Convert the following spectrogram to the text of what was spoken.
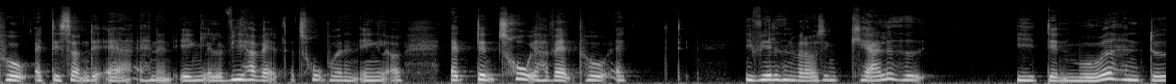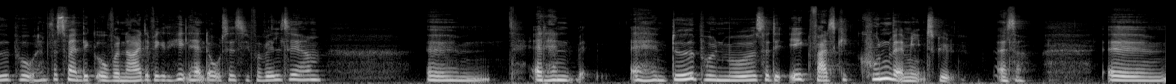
på, at det er sådan, det er, at han er en engel, eller vi har valgt at tro på, at han er en engel, og at den tro, jeg har valgt på, at i virkeligheden var der også en kærlighed i den måde, han døde på. Han forsvandt ikke overnight. Jeg fik et helt halvt år til at sige farvel til ham. Øhm, at han at han døde på en måde, så det ikke faktisk ikke kunne være min skyld. Altså, øh,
